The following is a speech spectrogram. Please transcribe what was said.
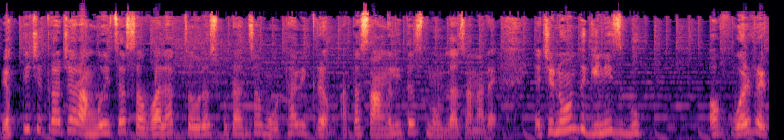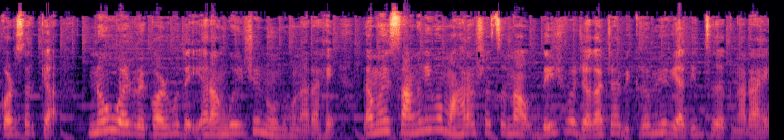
व्यक्तिचित्राच्या रांगोळीचा सव्वा लाख चौरस फुटांचा मोठा विक्रम आता सांगलीतच नोंदला जाणार आहे. याची नोंद Guinness book of world record सारख्या नऊ वर्ल्ड रेकॉर्डमध्ये या रांगोळीची नोंद होणार आहे. त्यामुळे सांगली व महाराष्ट्राचं नाव देश व जगाच्या विक्रमी यादीत झळकणार आहे.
